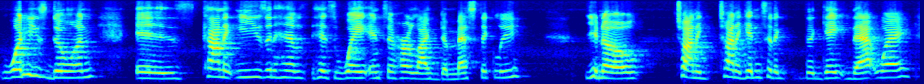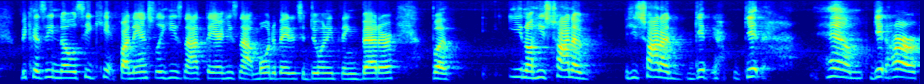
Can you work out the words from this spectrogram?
what he's doing is kind of easing him his way into her life domestically, you know, trying to trying to get into the, the gate that way because he knows he can't financially he's not there, he's not motivated to do anything better. But you know, he's trying to he's trying to get get him, get her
